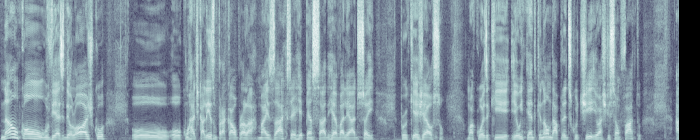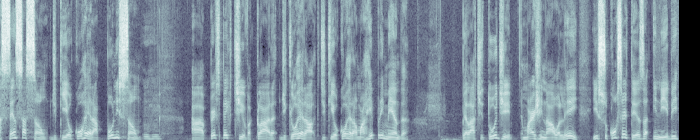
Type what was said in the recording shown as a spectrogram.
Não com o viés ideológico ou, ou com radicalismo para cá ou para lá, mas há que ser repensado e reavaliado isso aí. Porque, Gelson, uma coisa que eu entendo que não dá para discutir, eu acho que isso é um fato, a sensação de que ocorrerá punição, uhum. a perspectiva clara de que, ocorrerá, de que ocorrerá uma reprimenda pela atitude marginal à lei, isso com certeza inibe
